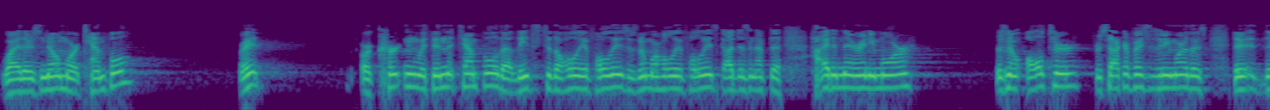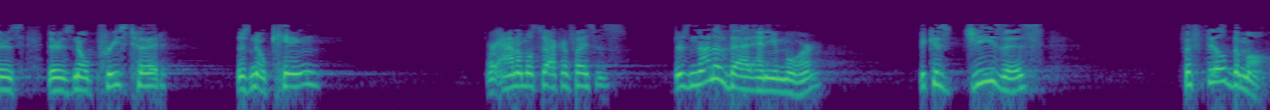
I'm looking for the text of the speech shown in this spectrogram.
why there's no more temple, right? Or curtain within the temple that leads to the Holy of Holies. There's no more Holy of Holies. God doesn't have to hide in there anymore. There's no altar for sacrifices anymore. There's, there, there's, there's no priesthood. There's no king or animal sacrifices. There's none of that anymore because Jesus fulfilled them all.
